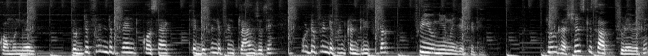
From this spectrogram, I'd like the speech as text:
Commonwealth तो डिफरेंट डिफरेंट कोसैक के डिफरेंट डिफरेंट क्लान्स जो थे, वो डिफरेंट डिफरेंट कंट्रीज़ के साथ फ्री यूनियन में जैसे थे। जो रशियंस के साथ जुड़े हुए थे।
